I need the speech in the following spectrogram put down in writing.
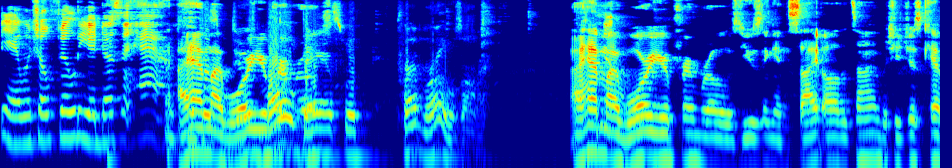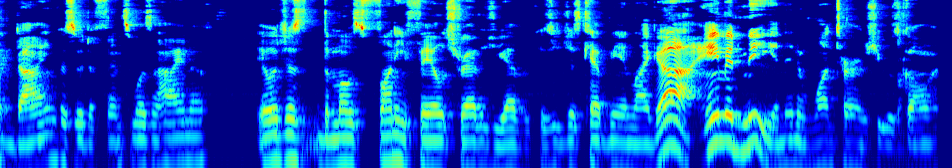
Yeah, which Ophilia doesn't have. I have my warrior primrose. dance with Primrose on it. I had my warrior primrose using insight all the time, but she just kept dying because her defense wasn't high enough. It was just the most funny failed strategy ever because she just kept being like, "Ah, aim at me," and then in one turn she was gone.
